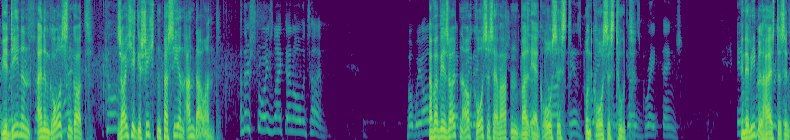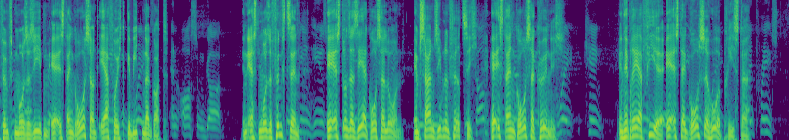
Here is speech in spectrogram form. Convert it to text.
Wir dienen einem großen Gott Solche Geschichten passieren andauernd. Aber wir sollten auch Großes erwarten, weil er groß ist und Großes tut. In der Bibel heißt es in 5. Mose 7, er ist ein großer und ehrfurchtgebietender Gott. In 1. Mose 15, er ist unser sehr großer Lohn. Im Psalm 47, er ist ein großer König. In Hebräer 4, er ist der große Hohepriester.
